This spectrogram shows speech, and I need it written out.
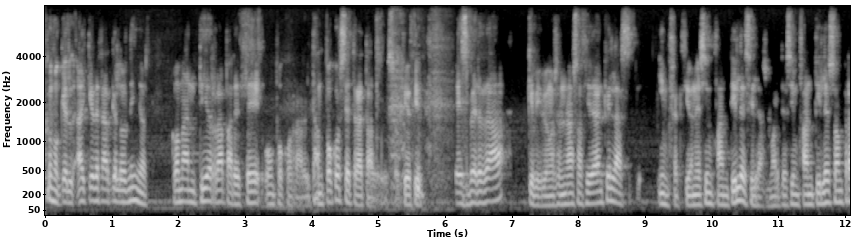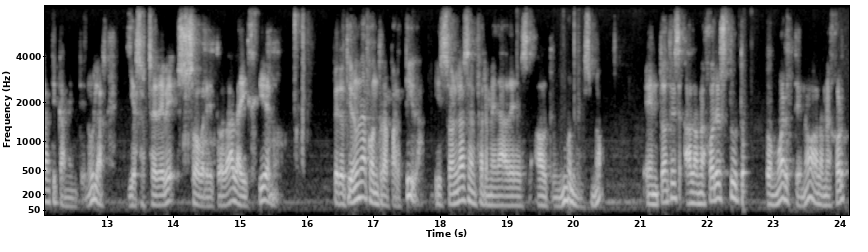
como que hay que dejar que los niños coman tierra parece un poco raro. Y tampoco se trata de eso. Quiero decir, es verdad que vivimos en una sociedad en que las infecciones infantiles y las muertes infantiles son prácticamente nulas. Y eso se debe sobre todo a la higiene. Pero tiene una contrapartida y son las enfermedades autoinmunes, ¿no? Entonces, a lo mejor es tu, muerte, ¿no? A lo mejor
